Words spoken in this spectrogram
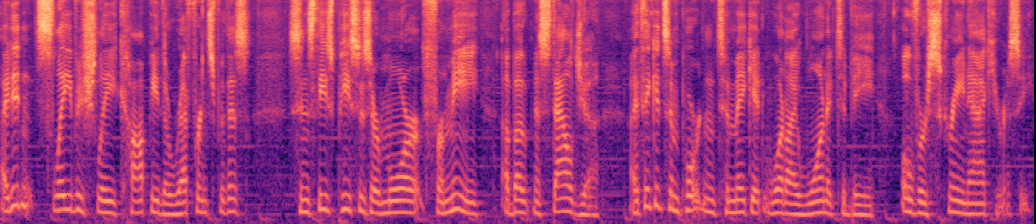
I didn't slavishly copy the reference for this. Since these pieces are more, for me, about nostalgia, I think it's important to make it what I want it to be over screen accuracy.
